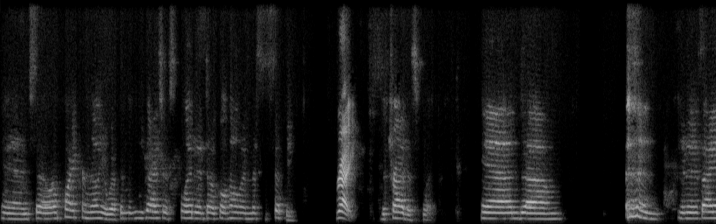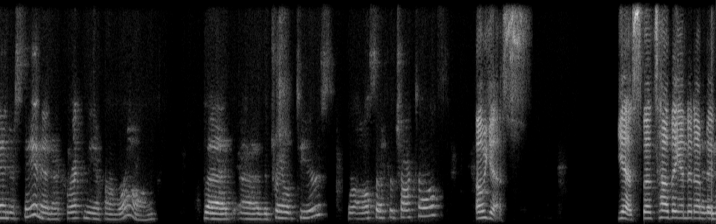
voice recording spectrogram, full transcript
And so I'm quite familiar with them. You guys are split into Oklahoma and Mississippi. Right. The tribe is split. And, um, and as I understand it, now correct me if I'm wrong, but uh, the Trail of Tears were also for Choctaws. Oh, yes. Yes, that's how they ended up in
